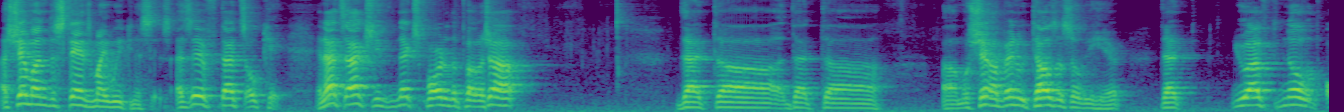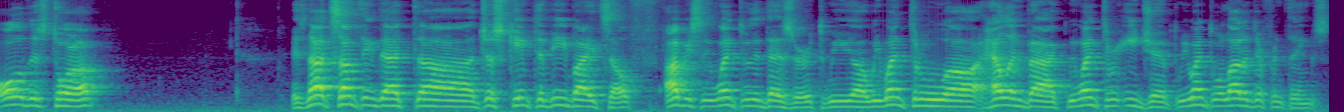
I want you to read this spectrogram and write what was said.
Hashem understands my weaknesses, as if that's okay. And that's actually the next part of the parasha that uh, that uh, uh, Moshe Rabbeinu tells us over here that you have to know all of this Torah is not something that uh, just came to be by itself. Obviously, we went through the desert. We uh, we went through uh, hell and back. We went through Egypt. We went through a lot of different things.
